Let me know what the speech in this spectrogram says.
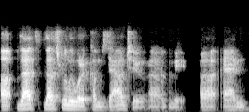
uh, that's that's really what it comes down to. Uh, uh, and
